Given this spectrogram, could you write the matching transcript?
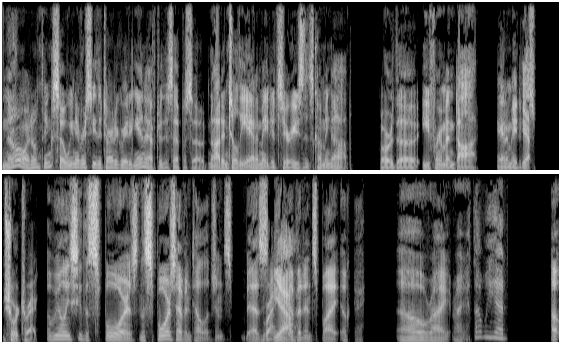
No, I don't think so. We never see the tardigrade again after this episode. Not until the animated series that's coming up, or the Ephraim and Dot animated Yeah. short track. We only see the spores, and the spores have intelligence, as Right. Yeah. evidenced by. Okay. Oh, right, right. I thought we had. Oh,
